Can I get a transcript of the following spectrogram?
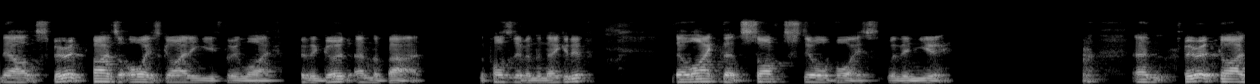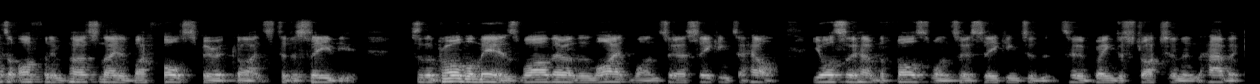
Now, spirit guides are always guiding you through life, through the good and the bad, the positive and the negative. They're like that soft, still voice within you. And spirit guides are often impersonated by false spirit guides to deceive you. So the problem is, while there are the light ones who are seeking to help, you also have the false ones who are seeking to, to bring destruction and havoc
